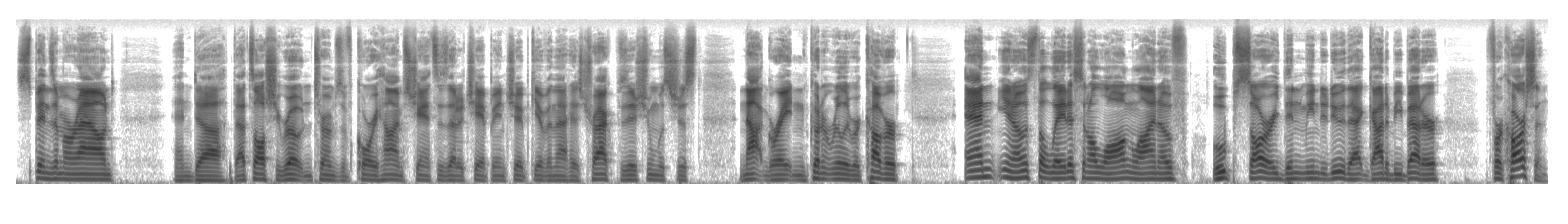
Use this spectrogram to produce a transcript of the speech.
spins him around, and uh, that's all she wrote in terms of Corey Heim's chances at a championship, given that his track position was just not great and couldn't really recover. And, you know, it's the latest in a long line of, oops, sorry, didn't mean to do that, got to be better for Carson.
